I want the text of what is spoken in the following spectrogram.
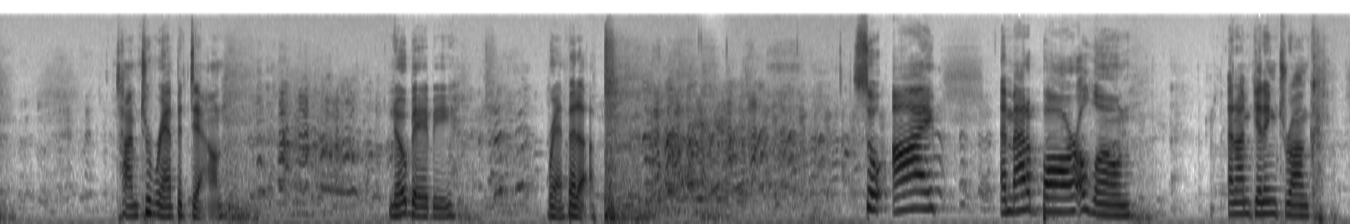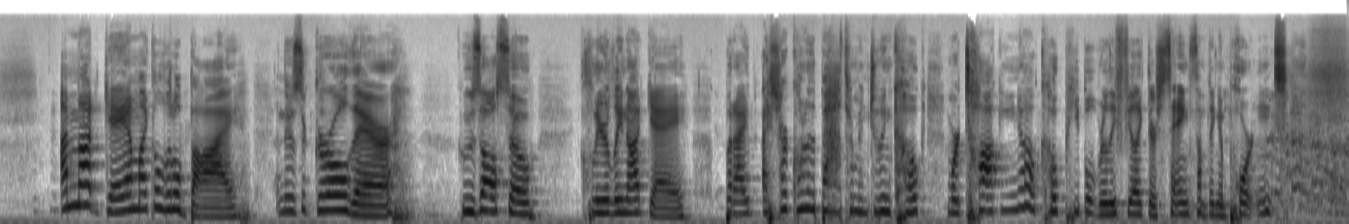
time to ramp it down. No, baby, ramp it up. So, I am at a bar alone and I'm getting drunk. I'm not gay, I'm like a little bi. And there's a girl there who's also clearly not gay. But I, I start going to the bathroom and doing coke, and we're talking. You know how coke people really feel like they're saying something important?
